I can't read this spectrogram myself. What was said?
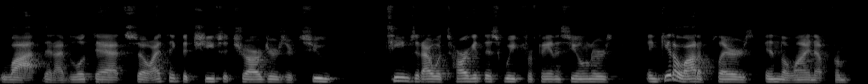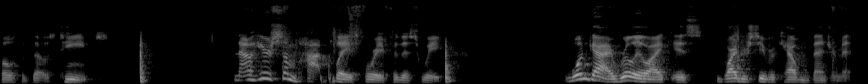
lot that I've looked at. So I think the Chiefs at Chargers are two teams that I would target this week for fantasy owners and get a lot of players in the lineup from both of those teams. Now, here's some hot plays for you for this week. One guy I really like is wide receiver Kelvin Benjamin.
